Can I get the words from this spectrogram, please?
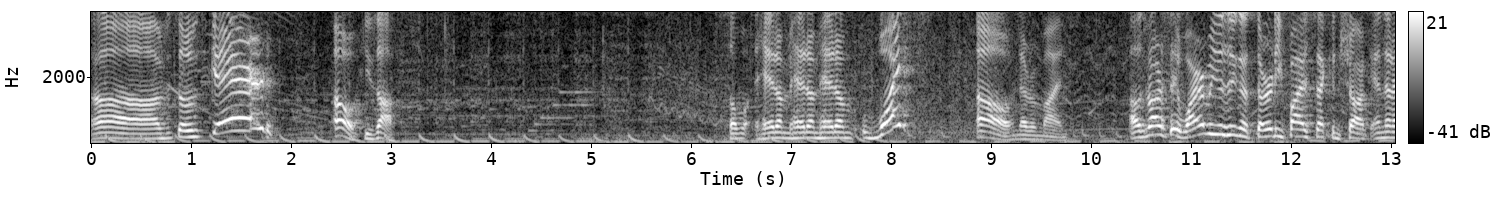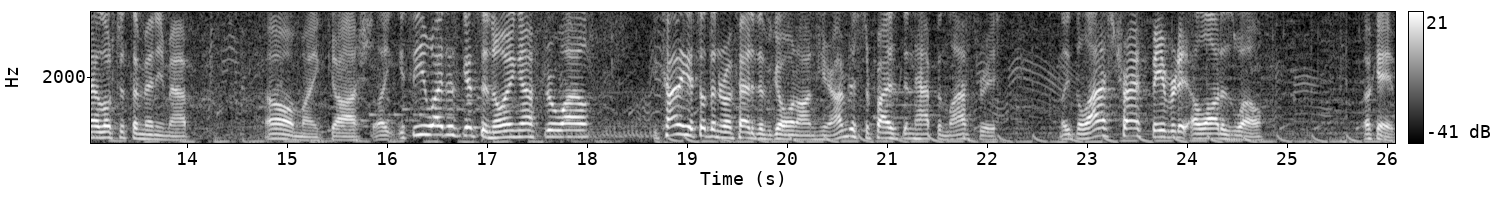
Oh, I'm so scared. Oh, he's off. Someone hit him, hit him, hit him. What? Oh, never mind. I was about to say, why are we using a 35 second shock? And then I looked at the mini map. Oh my gosh. Like, you see why this gets annoying after a while? You kind of get something repetitive going on here. I'm just surprised it didn't happen last race. Like, the last track favored it a lot as well. Okay,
